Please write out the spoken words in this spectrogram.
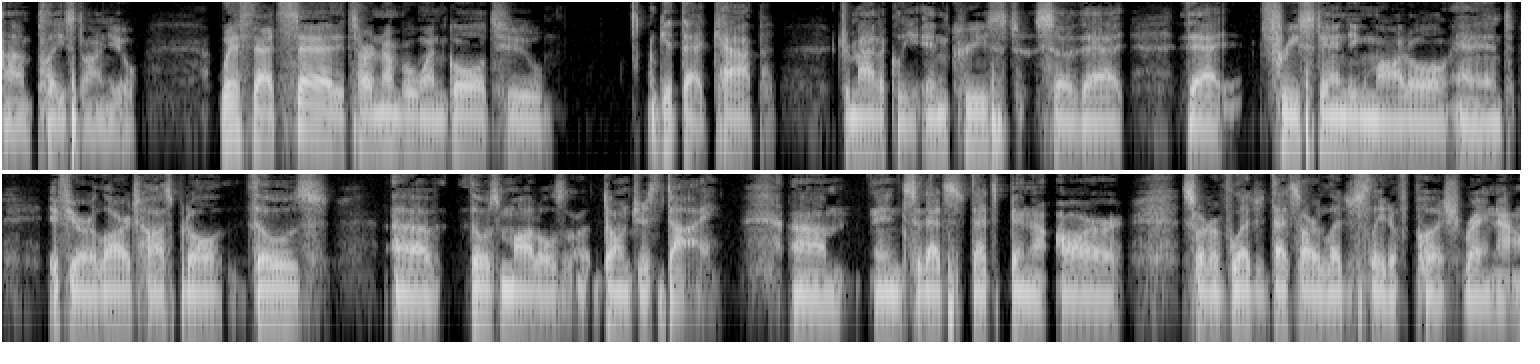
um, placed on you. With that said, it's our number one goal to get that cap dramatically increased so that that freestanding model and if you're a large hospital, those uh, those models don't just die. Um, and so that's that's been our sort of leg- that's our legislative push right now.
